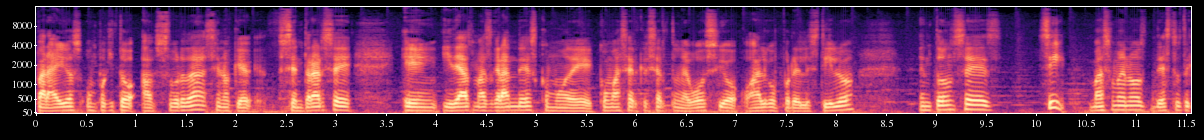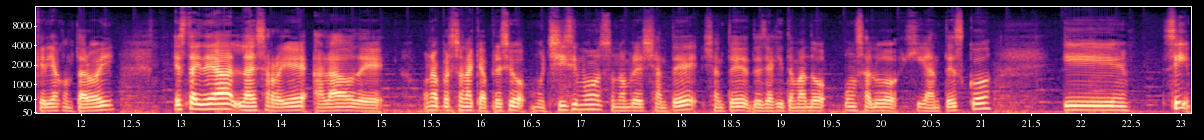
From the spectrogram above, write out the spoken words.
para ellos un poquito absurda, sino que centrarse en ideas más grandes como de cómo hacer crecer tu negocio o algo por el estilo. Entonces, sí, más o menos de esto te quería contar hoy. Esta idea la desarrollé al lado de una persona que aprecio muchísimo, su nombre es Chanté. Chanté, desde aquí te mando un saludo gigantesco. Y sí,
